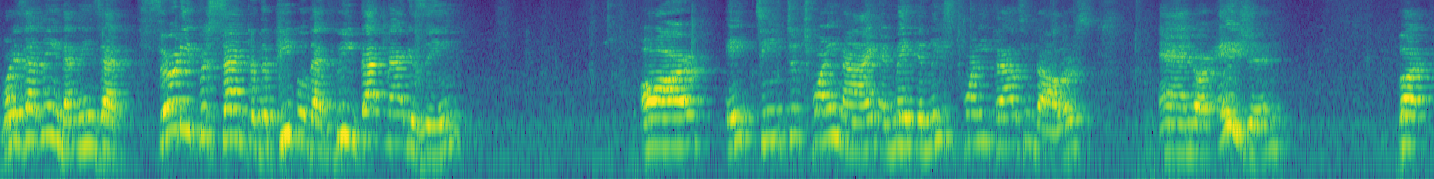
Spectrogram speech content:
What does that mean? That means that 30% of the people that read that magazine are 18 to 29 and make at least $20,000 and are Asian, but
